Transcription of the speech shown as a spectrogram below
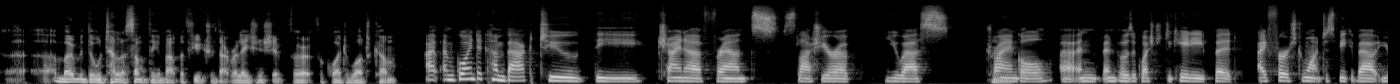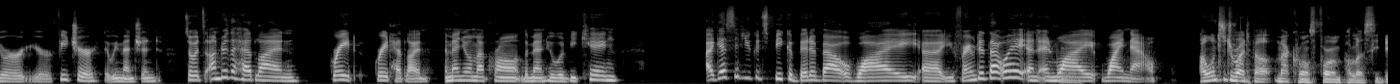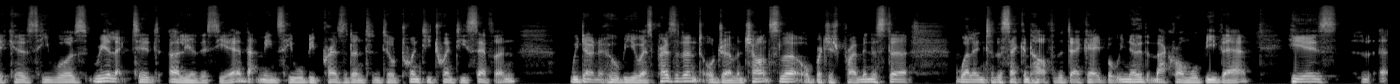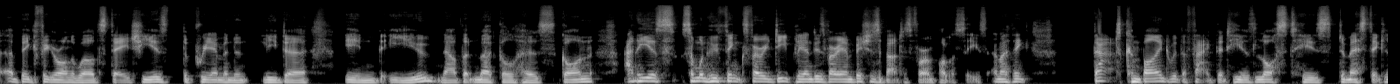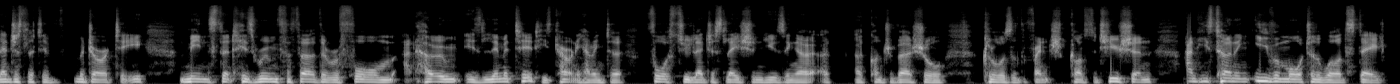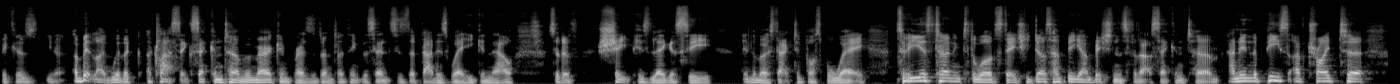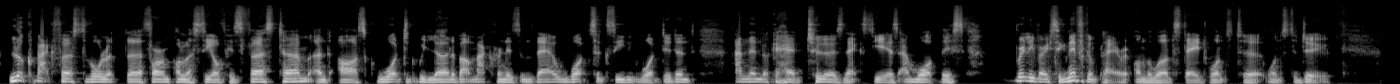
a moment that will tell us something about the future of that relationship for, for quite a while to come. I'm going to come back to the China, France slash Europe U.S. triangle mm. uh, and, and pose a question to Katie. But I first want to speak about your your feature that we mentioned. So it's under the headline, great great headline, Emmanuel Macron, the man who would be king. I guess if you could speak a bit about why uh, you framed it that way and, and hmm. why why now. I wanted to write about Macron's foreign policy because he was re-elected earlier this year. That means he will be president until 2027. We don't know who will be US president or German chancellor or British prime minister well into the second half of the decade, but we know that Macron will be there. He is a big figure on the world stage. He is the preeminent leader in the EU now that Merkel has gone. And he is someone who thinks very deeply and is very ambitious about his foreign policies. And I think that combined with the fact that he has lost his domestic legislative majority means that his room for further reform at home is limited. He's currently having to force through legislation using a, a, a controversial clause of the French constitution. And he's turning even more to the world stage because, you know, a bit like with a, a classic second term American president, I think the sense is that that is where he can now sort of shape his legacy in the most active possible way. So he is turning to the world stage. He does have big ambitions for that second term. And in the piece, I've tried to look back, first of all, at the foreign policy of his first term and ask what did we learn about Macronism there? What succeeded? What didn't? And then look ahead to those next years and what this really very significant player on the world stage wants to wants to do.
